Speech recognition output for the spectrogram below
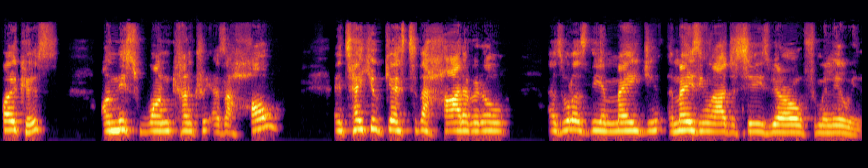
focus on this one country as a whole and take your guests to the heart of it all, as well as the amazing, amazing larger cities we are all familiar with.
